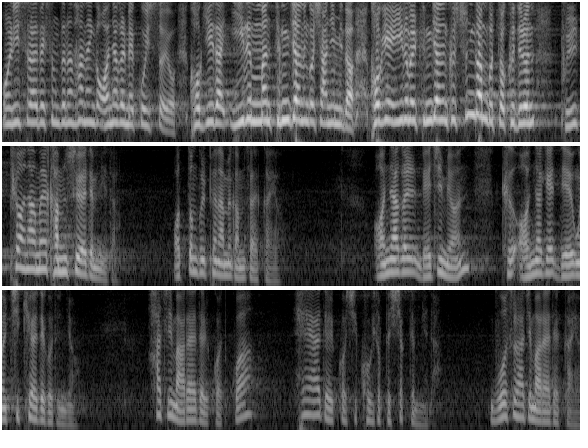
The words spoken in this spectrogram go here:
오늘 이스라엘 백성들은 하나님과 언약을 맺고 있어요. 거기에다 이름만 등재하는 것이 아닙니다. 거기에 이름을 등재하는 그 순간부터 그들은 불편함을 감수해야 됩니다. 어떤 불편함을 감수할까요? 언약을 맺으면 그 언약의 내용을 지켜야 되거든요. 하지 말아야 될 것과 해야 될 것이 거기서부터 시작됩니다. 무엇을 하지 말아야 될까요?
